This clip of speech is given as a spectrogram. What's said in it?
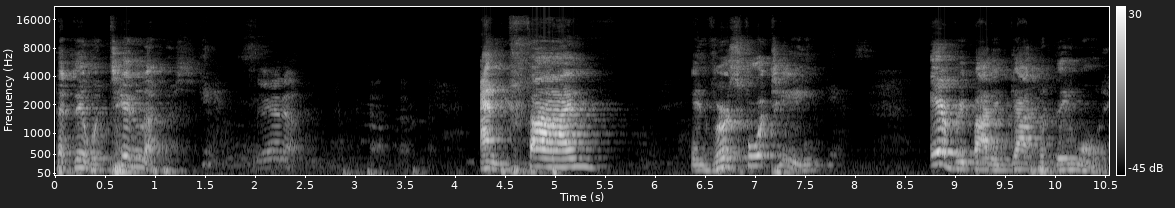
that there were ten lepers, and we find in verse 14, everybody got what they wanted.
